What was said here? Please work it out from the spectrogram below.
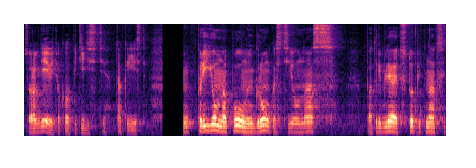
49, около 50, так и есть. Прием на полной громкости у нас потребляет 115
